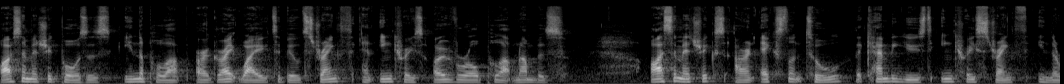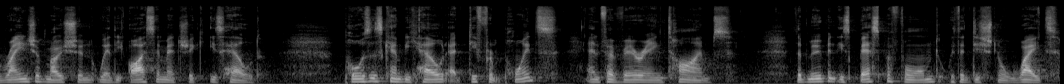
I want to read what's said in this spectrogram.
isometric pauses in the pull up are a great way to build strength and increase overall pull up numbers. Isometrics are an excellent tool that can be used to increase strength in the range of motion where the isometric is held. Pauses can be held at different points and for varying times. The movement is best performed with additional weight.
